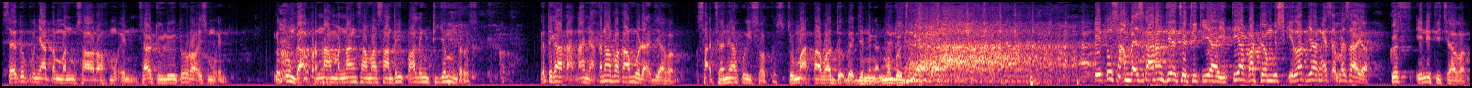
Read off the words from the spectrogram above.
Saya itu punya teman musyawarah muin. Saya dulu itu rois muin. Itu nggak pernah menang sama santri paling diem terus. Ketika tak tanya, kenapa kamu tidak jawab? Sakjane aku iso Gus, cuma tawaduk mbek jenengan. Monggo itu sampai sekarang dia jadi kiai. Tiap ada muskilat yang SMS saya, Gus ini dijawab.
